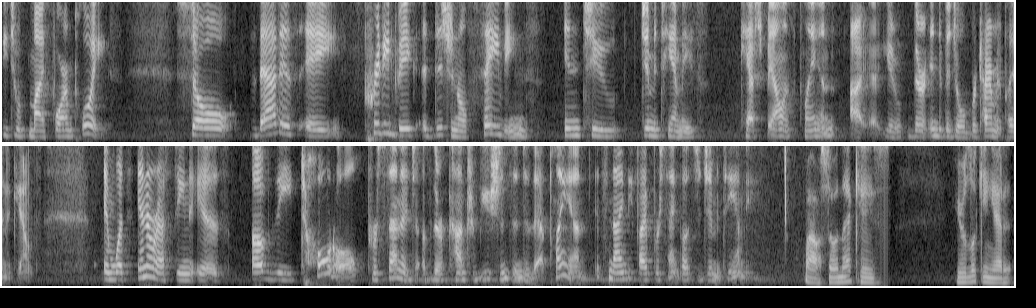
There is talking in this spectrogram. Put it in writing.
each of my four employees. So that is a pretty big additional savings into Jim and Tammy's cash balance plan, I, you know, their individual retirement plan accounts. And what's interesting is of the total percentage of their contributions into that plan, it's 95% goes to Jim and Tammy. Wow. So in that case, you're looking at it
